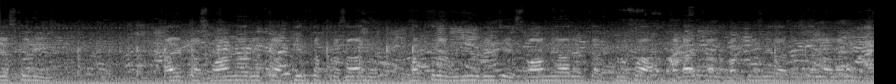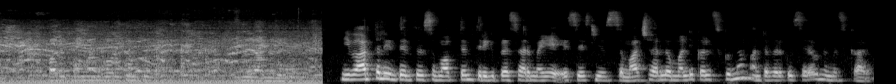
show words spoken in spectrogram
చేసుకొని ఆ యొక్క స్వామివారి యొక్క తీర్థ ప్రసాదాలు భక్తులు వినియోగించి స్వామివారి యొక్క కృప కటాక్షాలు భక్తుల మీద వెదజల్లాలని పరిపూర్ణంగా కోరుకుంటూ ఇది అందరి ఈ వార్తలు ఇంతటితో సమాప్తం. తిరిగి ప్రసారమయ్యే ఎస్ఎస్ న్యూస్ సమాచారంలో మళ్ళీ కలుసుకుందాం. అంతవరకు సెలవు నమస్కారం.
